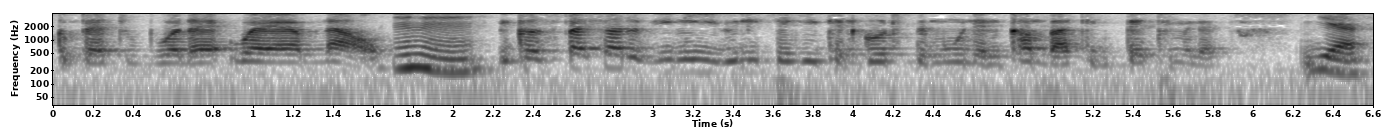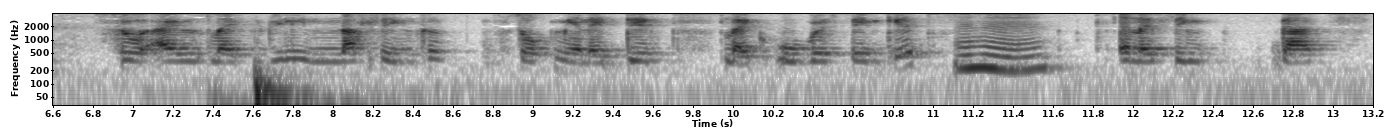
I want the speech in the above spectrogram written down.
compared to what I where I am now. Mhm. Because fresh out of uni, you really think you can go to the moon and come back in 30 minutes. yes. So I was like, really nothing could stop me, and I didn't like overthink it. Mhm. And I think that's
